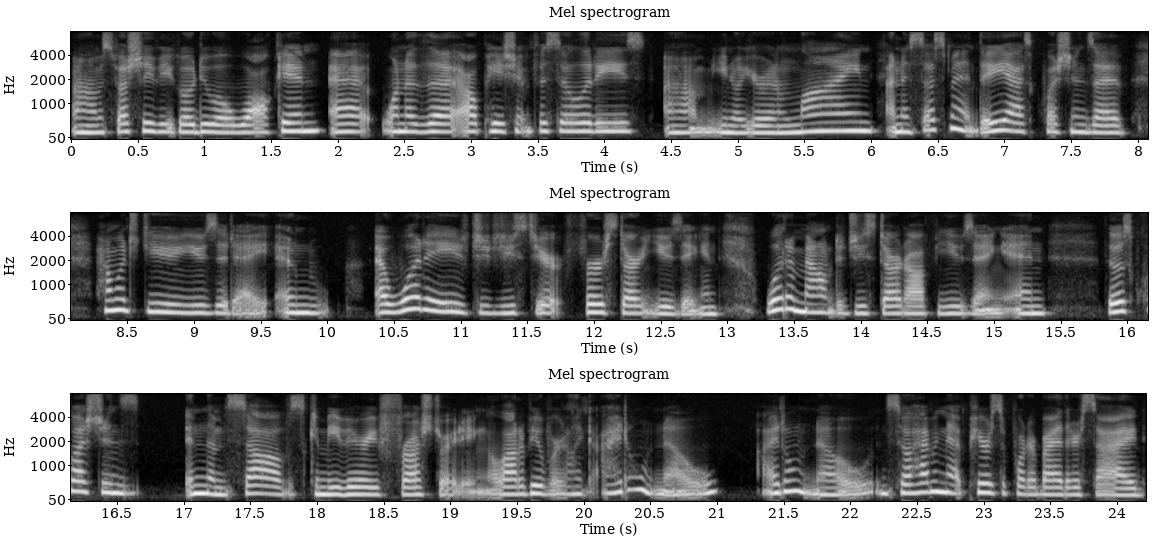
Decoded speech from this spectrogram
um, especially if you go do a walk in at one of the outpatient facilities. Um, you know, you're in line. An assessment, they ask questions of how much do you use a day and at what age did you start, first start using and what amount did you start off using? And those questions in themselves can be very frustrating. A lot of people are like, I don't know. I don't know. And so having that peer supporter by their side,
